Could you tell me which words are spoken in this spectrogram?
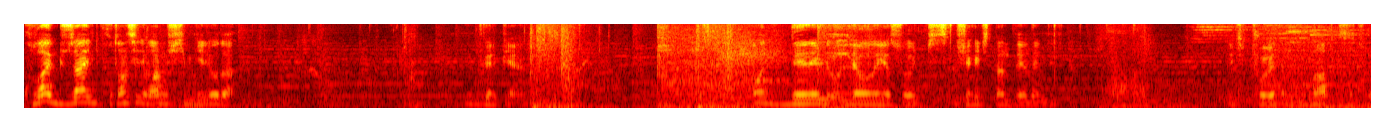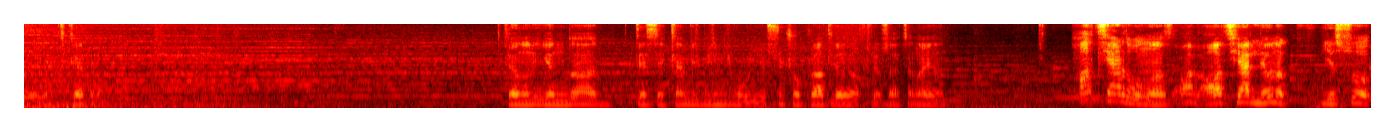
Kulağa güzel potansiyeli varmış gibi geliyor da. Garip yani. Ama denenebilir o Leona Yasuo. Şaka cidden denenebilir. Peki trolledi mi? Ne yaptı trolledi? Dikkat edin. Leona'nın yanında desteklen bir birim gibi oynuyorsun. Çok rahat Leona atlıyor zaten aynen. A tier de olmaz. Abi A tier Leona Yasuo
